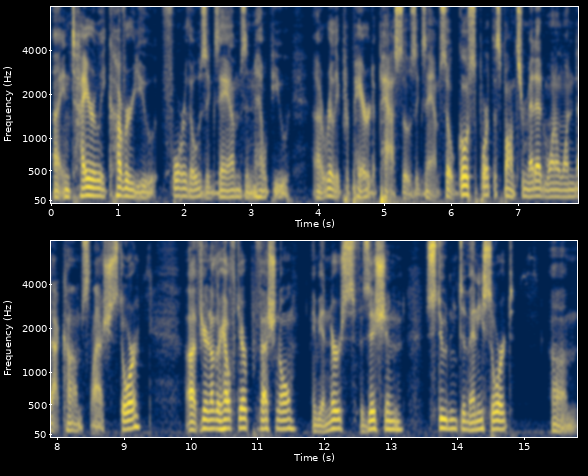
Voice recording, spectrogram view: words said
uh, entirely cover you for those exams and help you uh, really prepare to pass those exams. So go support the sponsor, meded101.com slash store. Uh, if you're another healthcare professional, maybe a nurse, physician, student of any sort, um,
